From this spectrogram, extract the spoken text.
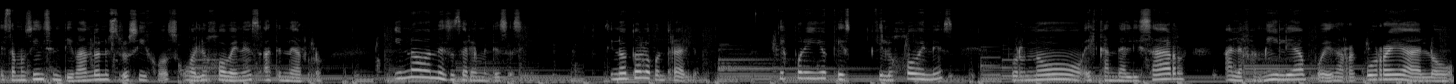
estamos incentivando a nuestros hijos o a los jóvenes a tenerlo. Y no necesariamente es así sino todo lo contrario. Y es por ello que, que los jóvenes, por no escandalizar a la familia, pues recurre a lo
